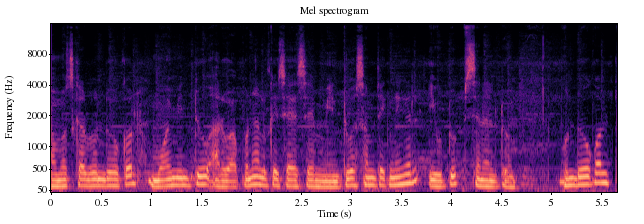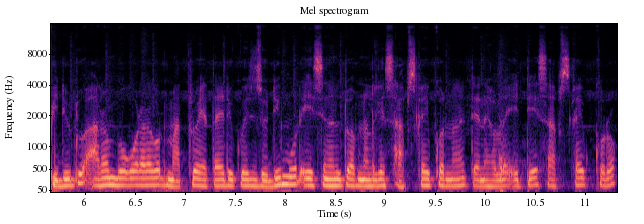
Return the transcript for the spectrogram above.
নমস্কাৰ বন্ধুসকল মই মিণ্টু আৰু আপোনালোকে চাই আছে মিণ্টু আছাম টেকনিকেল ইউটিউব চেনেলটো। বন্ধুসকল ভিডিঅ'টো আৰম্ভ কৰাৰ আগত মাত্ৰ এটাই ৰিকুৱেষ্ট যদি মোৰ এই চেনেলটো আপোনালোকে ছাবস্ক্ৰাইব কৰা নাই তেনেহ'লে এতিয়াই ছাবস্ক্ৰাইব কৰক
